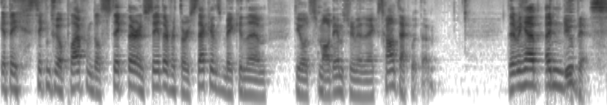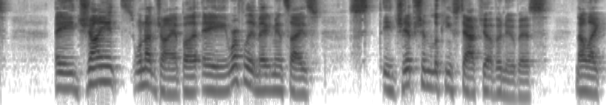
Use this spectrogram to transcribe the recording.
If they stick into a platform, they'll stick there and stay there for 30 seconds, making them deal small damage to when they make contact with them. Then we have Anubis, a giant, well, not giant, but a roughly a Mega Man sized Egyptian looking statue of Anubis. Not like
